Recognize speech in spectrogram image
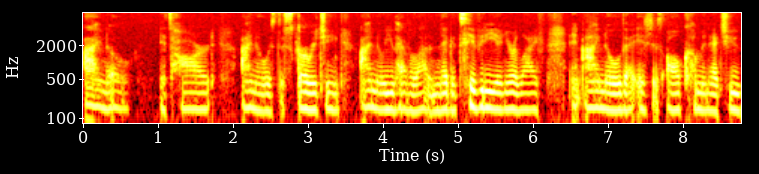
I know it's hard. I know it's discouraging. I know you have a lot of negativity in your life. And I know that it's just all coming at you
